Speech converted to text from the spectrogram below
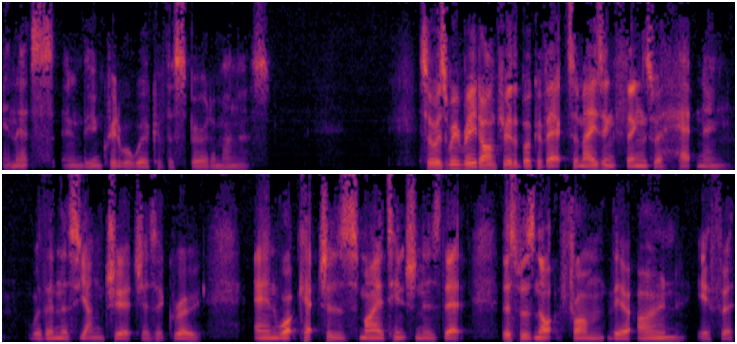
and that's in the incredible work of the Spirit among us. So as we read on through the book of Acts, amazing things were happening within this young church as it grew. And what captures my attention is that this was not from their own effort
